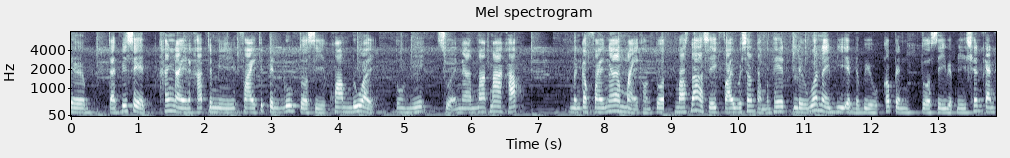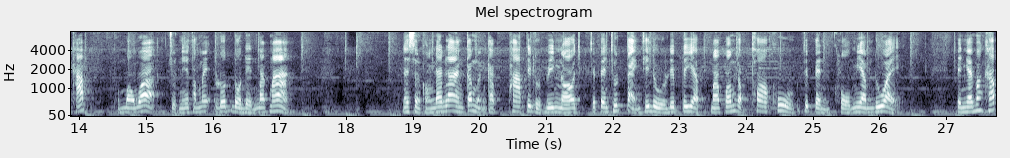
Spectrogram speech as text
เดิม แต่พิเศษข้างในนะครับจะมีไฟที่เป็นรูปตัวสีคว่ำด้วย ตรงนี้สวยงามมากๆครับ เหมือนกับไฟหน้าใหม่ของตัว Mazda CX-5 เวอร์ชันต่างประเทศ หรือว่าใน BMW ก็เป็นตัว C แบบนี้เช่นกันครับ ผมมองว่าจุดนี้ทำให้รถโดดเด่นมากๆ ในส่วนของด้านล่างก็เหมือนกับภาพที่หลุดวิ่งเนาะจะเป็นชุดแต่งที่ดูเรียบๆมาพร้อมกับท่อคู่ที่เป็นโครเมียมด้วย เป็นไงบ้างครับ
